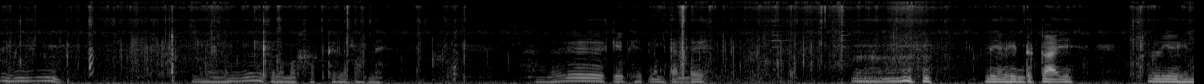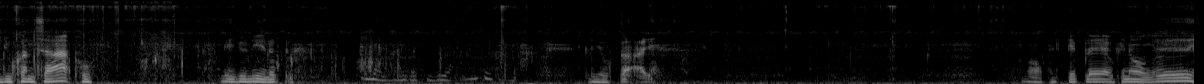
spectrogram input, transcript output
อืมโอ้ย คือเรามาคักเทละบัดนี่เด้อเก็บเห็ดนำกันเด้เลียวเห็นตะไก่เลียวเห็นอยู่คันช้าผู้เลียวอยู่นี่นะเลียวไก่ออกไปเก็บแล้วพี่น้องเอ้ย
